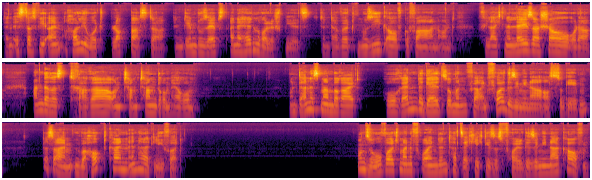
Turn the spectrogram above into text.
dann ist das wie ein Hollywood-Blockbuster, in dem du selbst eine Heldenrolle spielst. Denn da wird Musik aufgefahren und vielleicht eine Lasershow oder anderes Trara und Tamtam drumherum. Und dann ist man bereit, horrende Geldsummen für ein Folgeseminar auszugeben, das einem überhaupt keinen Inhalt liefert. Und so wollte meine Freundin tatsächlich dieses Folgeseminar kaufen.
